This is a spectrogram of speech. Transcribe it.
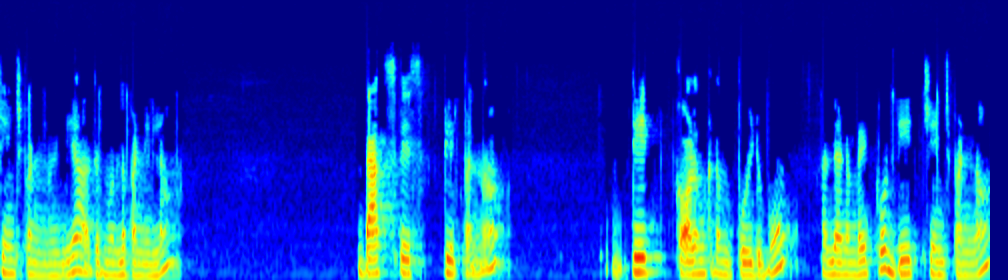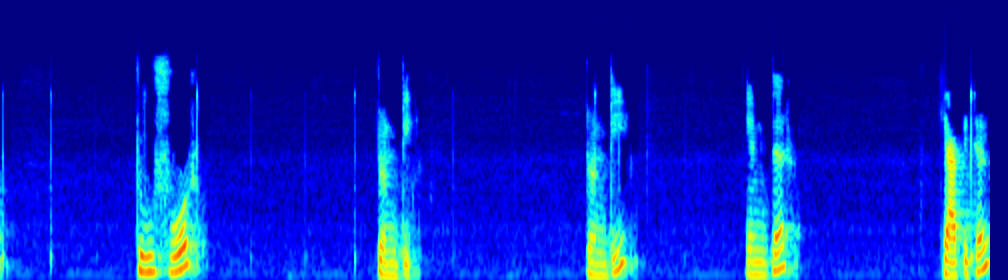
சேஞ்ச் பண்ணணும் இல்லையா? அது முதல்ல பண்ணிடலாம். பேக் ஸ்பேஸ் கிளிக் பண்ணால் டேட் காலம்க்கு நம்ம போயிடுவோம். அதில் நம்ம இப்போது டேட் சேஞ்ச் பண்ணலாம். Two four twenty twenty enter capital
